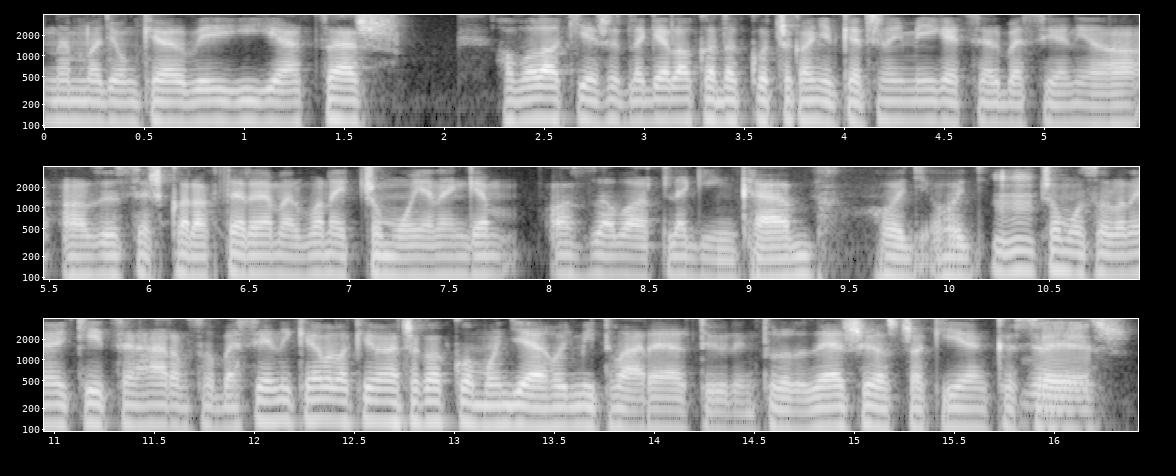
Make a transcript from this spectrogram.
nem nagyon kell végigjátszás. Ha valaki esetleg elakad, akkor csak annyit kell csinálni, hogy még egyszer beszélni a, az összes karakterrel, mert van egy csomó olyan engem, az zavart leginkább, hogy, hogy uh-huh. csomószor van hogy kétszer-háromszor beszélni kell valakivel, csak akkor mondja el, hogy mit vár el tőlünk. Tudod, az első az csak ilyen köszönés.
